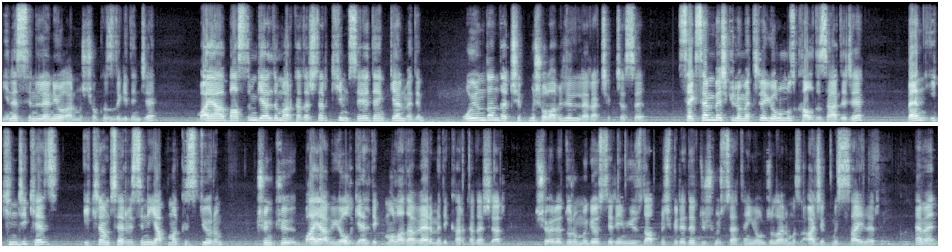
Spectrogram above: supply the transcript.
Yine sinirleniyorlarmış çok hızlı gidince. Bayağı bastım geldim arkadaşlar. Kimseye denk gelmedim. Oyundan da çıkmış olabilirler açıkçası. 85 kilometre yolumuz kaldı sadece. Ben ikinci kez ikram servisini yapmak istiyorum. Çünkü bayağı bir yol geldik. Mola da vermedik arkadaşlar. Şöyle durumu göstereyim. %61'e de düşmüş zaten yolcularımız. Acıkmış sayılır. Hemen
